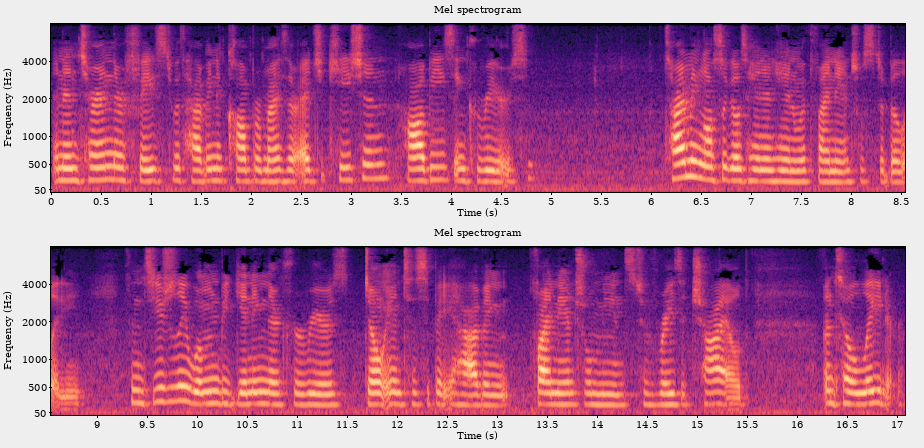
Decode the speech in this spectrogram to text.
and in turn, they're faced with having to compromise their education, hobbies, and careers. Timing also goes hand in hand with financial stability, since usually women beginning their careers don't anticipate having financial means to raise a child until later.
